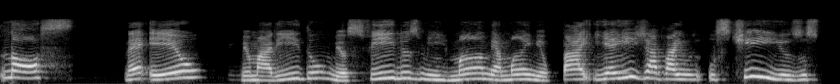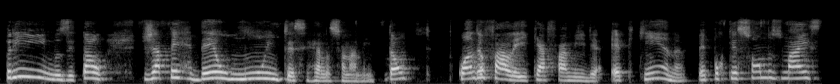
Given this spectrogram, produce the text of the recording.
nós, né? Eu, meu marido, meus filhos, minha irmã, minha mãe, meu pai, e aí já vai os tios, os primos e tal, já perdeu muito esse relacionamento. Então, quando eu falei que a família é pequena, é porque somos mais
